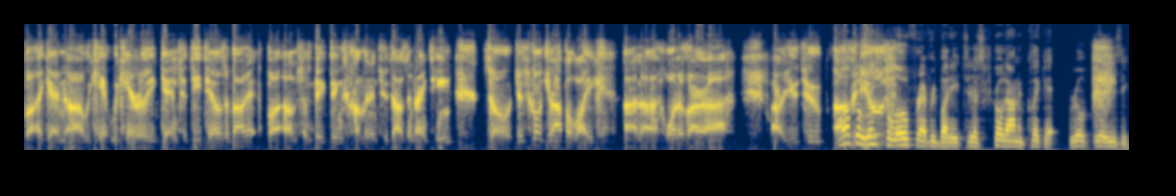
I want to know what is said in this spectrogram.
but again, uh, we can't we can't really get into details about it. But um, some big things coming in 2019. So just go drop a like on uh, one of our uh, our YouTube. Uh, I'll have videos. the link below for everybody to just scroll down and click it. Real real easy.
